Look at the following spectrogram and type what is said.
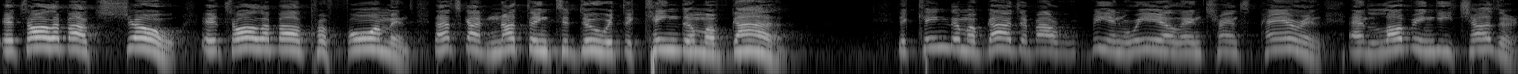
It's all about show. It's all about performance. That's got nothing to do with the kingdom of God. The kingdom of God's about being real and transparent and loving each other.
